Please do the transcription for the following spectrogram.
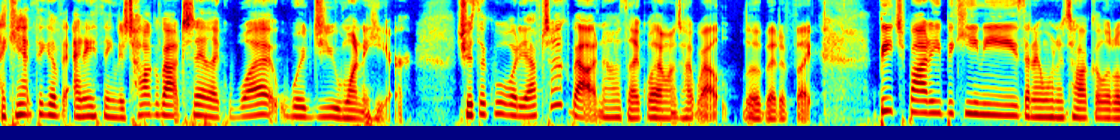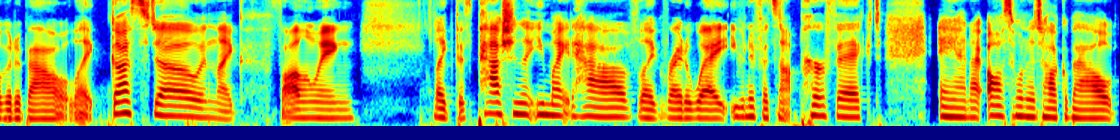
I can't think of anything to talk about today. Like, what would you want to hear? She was like, Well, what do you have to talk about? And I was like, Well, I want to talk about a little bit of like beach body bikinis and I want to talk a little bit about like gusto and like following like this passion that you might have like right away, even if it's not perfect. And I also want to talk about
